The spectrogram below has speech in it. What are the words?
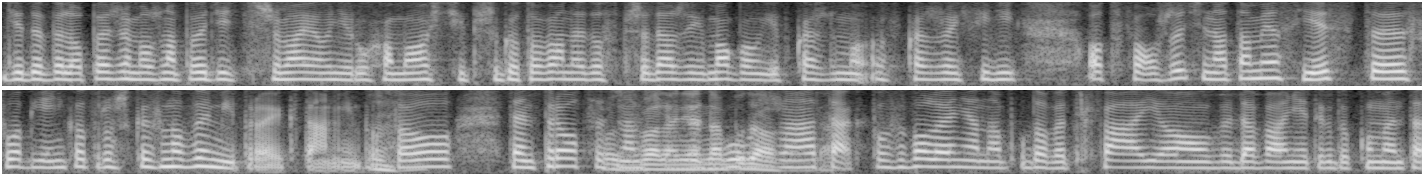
gdzie deweloperzy, można powiedzieć, trzymają nieruchomości przygotowane do sprzedaży i mogą je w, każdym, w każdej chwili otworzyć. Natomiast jest e, słabieńko troszkę z nowymi projektami, bo to ten proces nam się Pozwolenia na wydłuża. budowę, tak. tak, pozwolenia na budowę trwają, wydawanie tych dokumenta-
